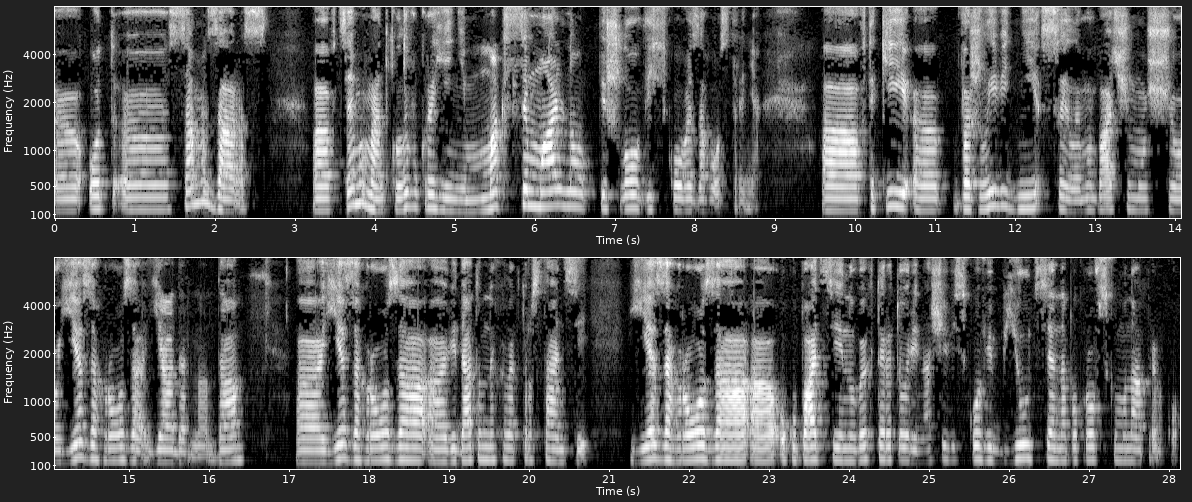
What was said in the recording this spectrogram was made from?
е, от е, саме зараз, е, в цей момент, коли в Україні максимально пішло військове загострення, в такі важливі дні сили ми бачимо, що є загроза ядерна, да? є загроза від атомних електростанцій. Є загроза окупації нових територій. Наші військові б'ються на Покровському напрямку.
